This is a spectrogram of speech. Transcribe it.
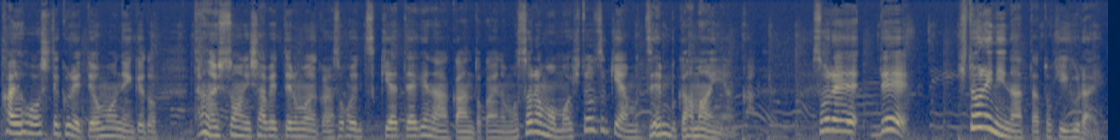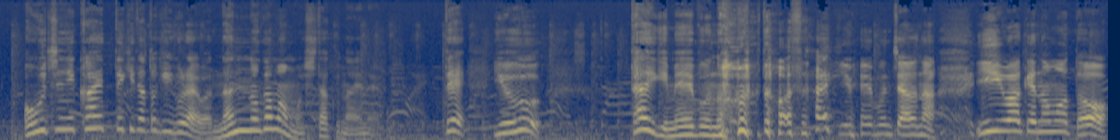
解放してくれって思うねんけど楽しそうに喋ってるもんやからそこに付き合ってあげなあかんとかいうのもそれももう人付き合いも全部我慢やんか。それで1人になった時ぐらいお家に帰ってきた時ぐらいは何の我慢もしたくないのよ。っていう大義名分の 大義名分ちゃうな。言い訳のもと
